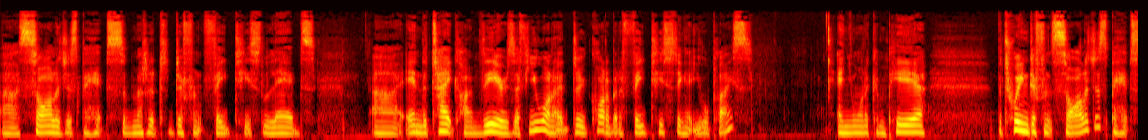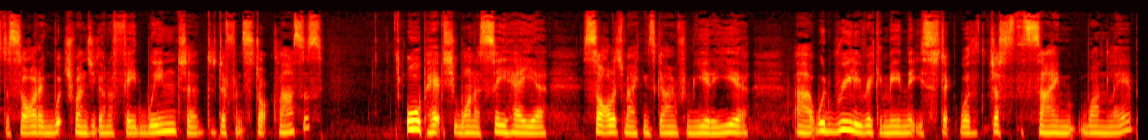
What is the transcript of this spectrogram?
uh, silages perhaps submitted to different feed test labs. Uh, and the take home there is if you want to do quite a bit of feed testing at your place and you want to compare between different silages, perhaps deciding which ones you're going to feed when to, to different stock classes, or perhaps you want to see how your silage making is going from year to year, uh, would really recommend that you stick with just the same one lab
